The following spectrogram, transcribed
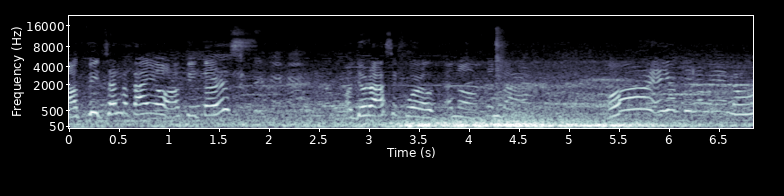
Outfit, saan ba tayo? Outfitters? O Jurassic World? Ano? Saan ba? Ayun, tinan mo yan, oh.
